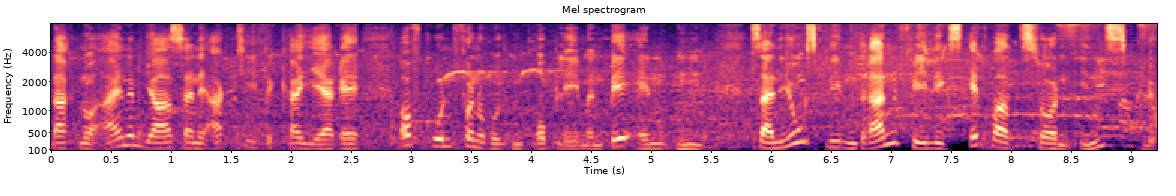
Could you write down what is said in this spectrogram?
nach nur einem Jahr seine aktive Karriere aufgrund von Rückenproblemen beenden. Seine Jungs blieben dran, Felix Edwardson ins Glück.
